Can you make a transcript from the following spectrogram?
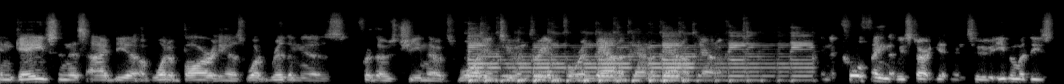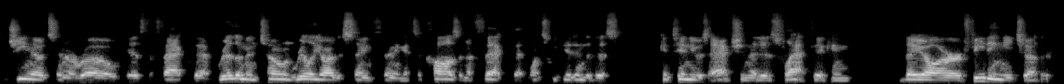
engaged in this idea of what a bar is, what rhythm is for those G notes, one and two and three and four and down, up, down, up, down, up, down. And the cool thing that we start getting into, even with these G notes in a row, is the fact that rhythm and tone really are the same thing. It's a cause and effect that once we get into this continuous action that is flat picking, they are feeding each other.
